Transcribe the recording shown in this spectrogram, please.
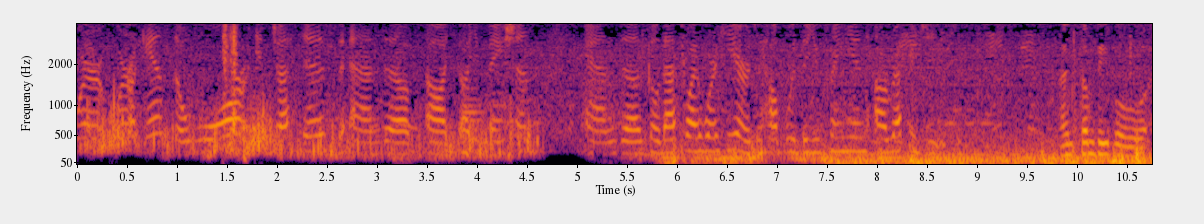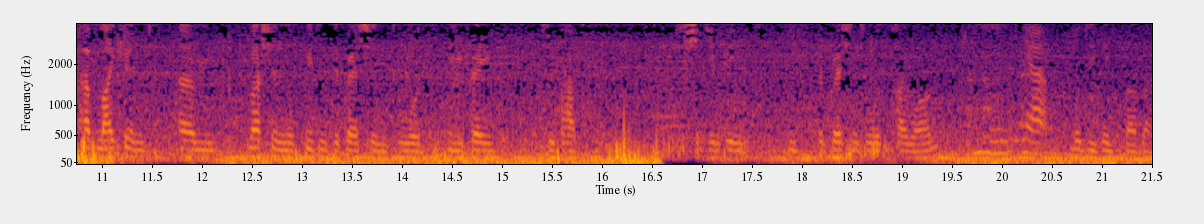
we're, we're against the war, injustice, and uh, invasion and uh, so that's why we're here to help with the Ukrainian uh, refugees. And some people have likened um, Russian or Putin's aggression towards the Ukraine to perhaps Xi Jinping's aggression towards Taiwan. Mm-hmm. Yeah. What do you think about that?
